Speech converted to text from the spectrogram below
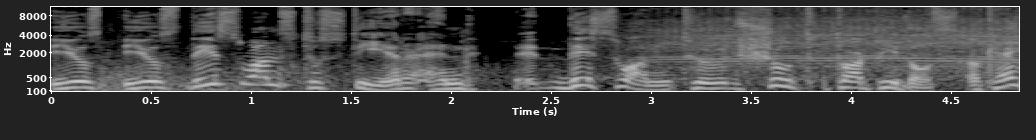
Use, use these ones to steer, and uh, this one to shoot torpedoes, okay?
